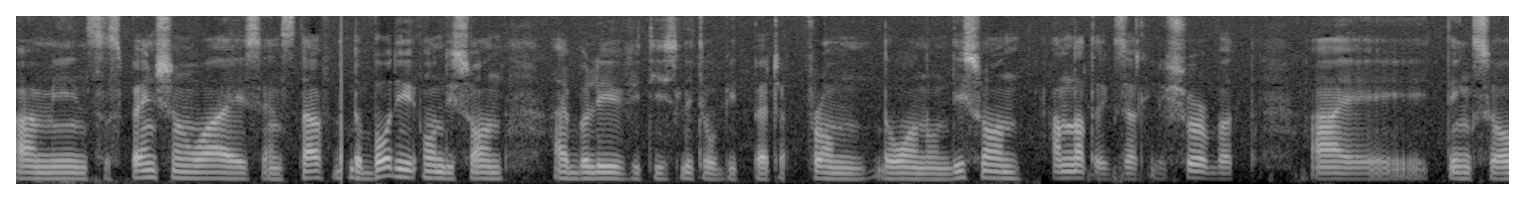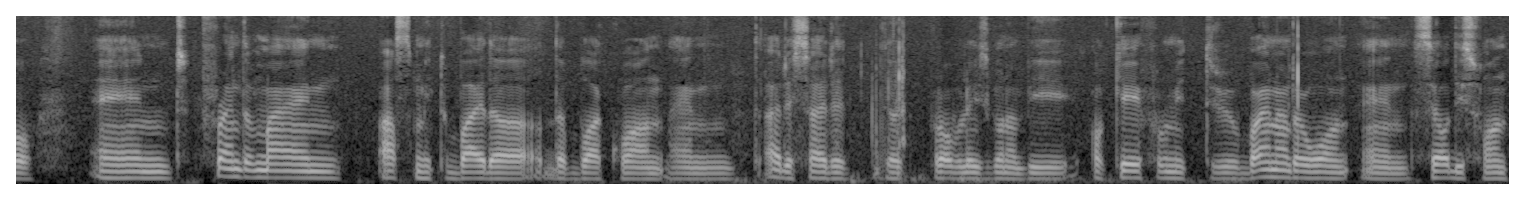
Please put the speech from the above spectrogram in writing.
I mean suspension wise and stuff. The body on this one I believe it is little bit better from the one on this one. I'm not exactly sure but I think so. And a friend of mine asked me to buy the the black one and I decided that probably is gonna be okay for me to buy another one and sell this one.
